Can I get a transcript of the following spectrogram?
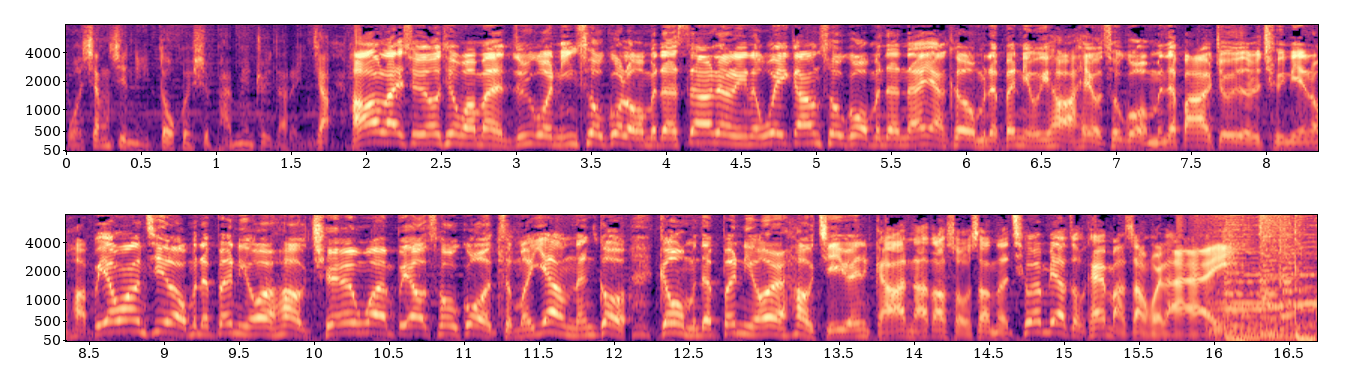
我相信你都会是盘面最大的赢家。好，来，所有听众朋友们，如果您错过了我们的三二六零的威刚，错过我们的南亚科，我们的奔牛一号，还有错过我们的八二九九的群联的话，不要忘记了我们的奔牛二号，千万不要错过。怎么样能够跟我们的奔牛二号结缘，给它拿到手上呢？千万不要走开，马上回来。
